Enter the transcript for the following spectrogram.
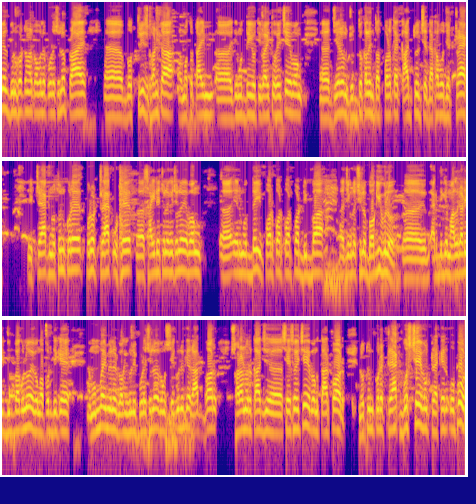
মেল দুর্ঘটনার কবলে পড়েছিল প্রায় বত্রিশ ঘণ্টা মতো টাইম ইতিমধ্যেই অতিবাহিত হয়েছে এবং যেরকম যুদ্ধকালীন তৎপরতায় কাজ চলছে, দেখাবো যে ট্র্যাক এই ট্র্যাক নতুন করে পুরো ট্র্যাক উঠে সাইডে চলে গেছিল এবং এর মধ্যেই পরপর পরপর ডিব্বা যেগুলো ছিল বগিগুলো একদিকে মালগাড়ির ডিব্বাগুলো এবং অপরদিকে মুম্বাই মেলের বগিগুলি পড়েছিল এবং সেগুলিকে রাতভর সরানোর কাজ শেষ হয়েছে এবং তারপর নতুন করে ট্র্যাক বসছে এবং ট্র্যাকের ওপর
